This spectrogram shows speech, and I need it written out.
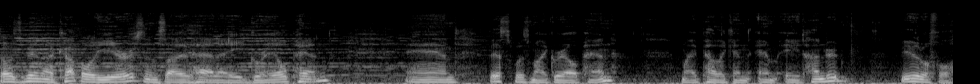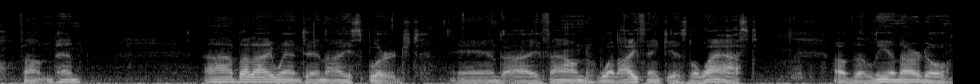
So it's been a couple of years since I've had a Grail pen and this was my Grail pen, my Pelikan M800, beautiful fountain pen. Uh, but I went and I splurged and I found what I think is the last of the Leonardo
